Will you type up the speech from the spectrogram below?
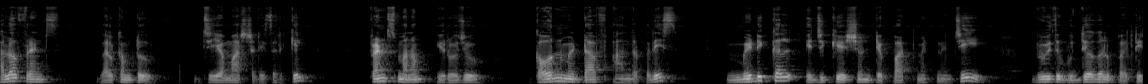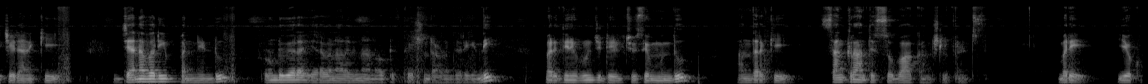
Hello friends welcome to GMR study circle. Friends మనం ఈరోజు government of Andhra Pradesh medical education department నుంచి వివిధ ఉద్యోగాలు భర్తీ చేయడానికి జనవరి పన్నెండు రెండు వేల ఇరవై నాలుగున నోటిఫికేషన్ రావడం జరిగింది. మరి దీని గురించి డీల్ చూసే ముందు అందరికీ సంక్రాంతి శుభాకాంక్షలు ఫ్రెండ్స్. మరి ఈ యొక్క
